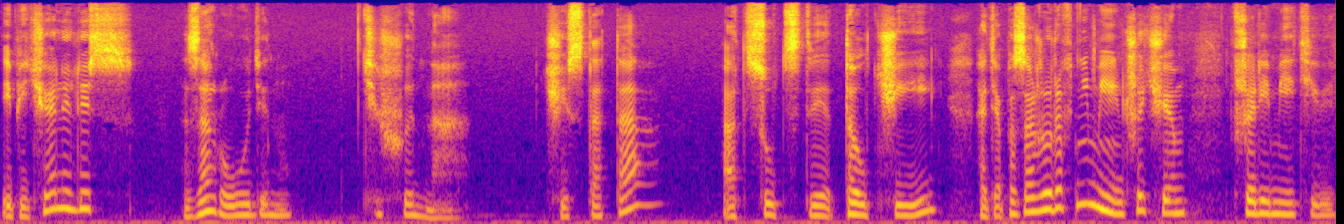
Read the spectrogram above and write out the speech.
и печалились за родину. Тишина чистота, отсутствие толчии, хотя пассажиров не меньше, чем в Шереметьеве.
